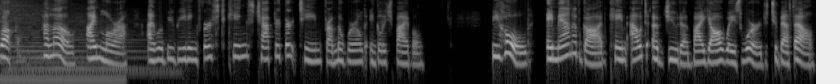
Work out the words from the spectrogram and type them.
Welcome. Hello, I'm Laura. I will be reading 1 Kings chapter 13 from the World English Bible. Behold, a man of God came out of Judah by Yahweh's word to Bethel,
